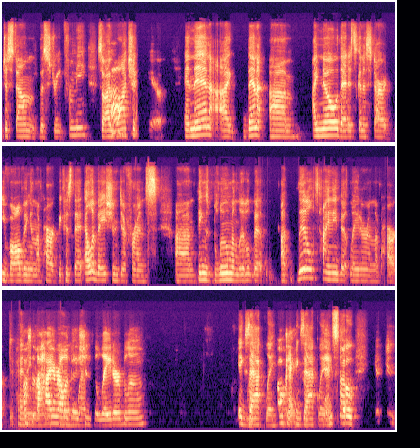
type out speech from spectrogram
just down the street from me, so I oh, watch it here. And then I then um, I know that it's going to start evolving in the park because that elevation difference. Um, things bloom a little bit, a little tiny bit later in the park, depending. Oh, so the higher elevations, the later bloom. Exactly. Right. Okay. Exactly. Okay. And so you can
